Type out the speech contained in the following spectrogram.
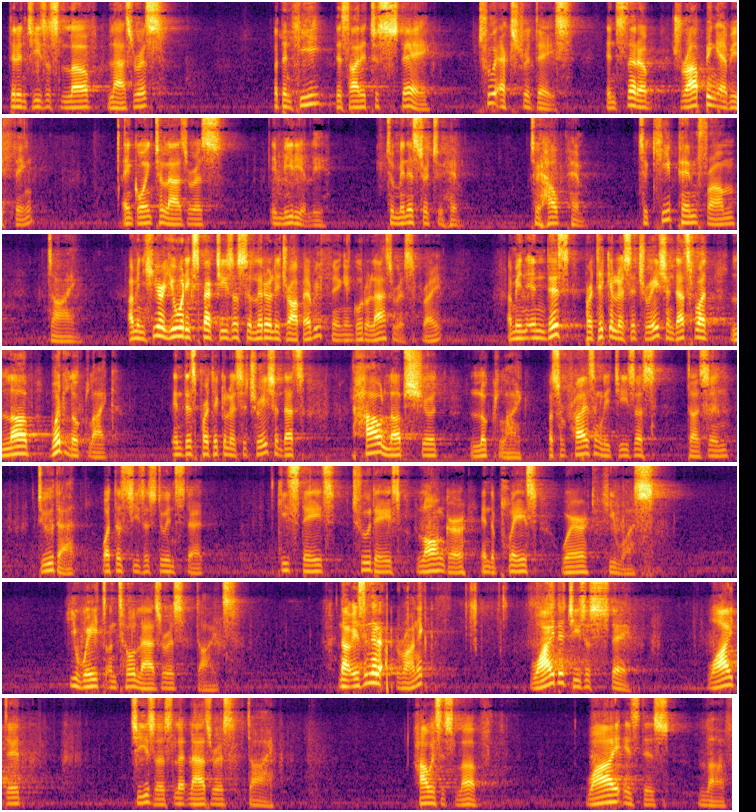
Didn't Jesus love Lazarus? But then he decided to stay two extra days instead of dropping everything and going to Lazarus immediately to minister to him, to help him, to keep him from dying. I mean, here you would expect Jesus to literally drop everything and go to Lazarus, right? I mean, in this particular situation, that's what love would look like in this particular situation, that's how love should look like. But surprisingly, Jesus doesn't do that. What does Jesus do instead? He stays two days longer in the place where he was. He waits until Lazarus dies. Now, isn't it ironic? Why did Jesus stay? Why did Jesus let Lazarus die? How is this love? Why is this love?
